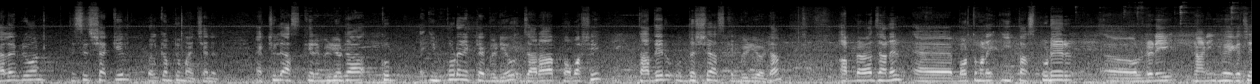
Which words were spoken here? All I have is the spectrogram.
Hello everyone this is Shakil welcome to my channel actually আজকের ভিডিওটা খুব ইম্পর্টেন্ট একটা ভিডিও যারা প্রবাসী, তাদের উদ্দেশ্যে আজকের ভিডিওটা। আপনারা জানেন বর্তমানে ই পাসপোর্টের অলরেডি রানিং হয়ে গেছে।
